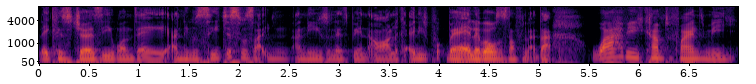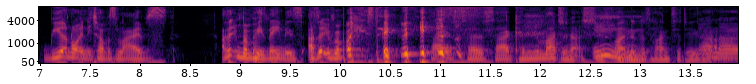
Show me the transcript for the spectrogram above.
Lakers jersey one day, and he was he just was like, "Mm, I knew you was a lesbian. Oh, look, and he put bare LOLs or something like that. Why have you come to find me? We are not in each other's lives. I don't remember his name is. I don't remember his name is. That is so sad. Can you imagine actually finding the time to do that? I know.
